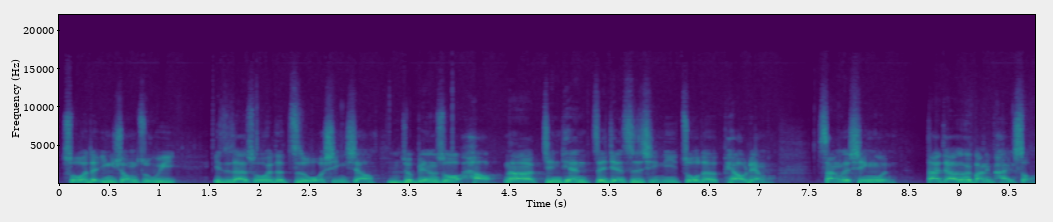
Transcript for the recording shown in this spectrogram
所谓的英雄主义，一直在所谓的自我行销，就变成说，好，那今天这件事情你做的漂亮，上了新闻，大家都会帮你拍手，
